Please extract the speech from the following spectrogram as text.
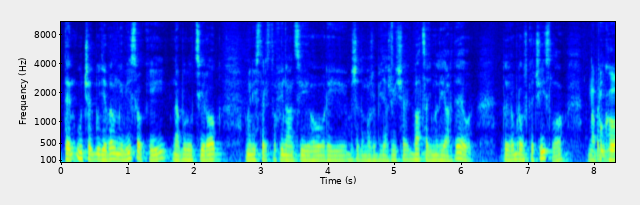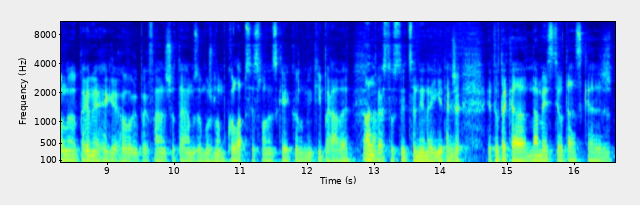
ten účet bude veľmi vysoký na budúci rok. Ministerstvo financí hovorí, že to môže byť až vyše 20 miliard eur. To je obrovské číslo. Napokon premiér Heger hovorí pre Financial Times o možnom kolapse slovenskej ekonomiky práve ano. pre ceny energie. Takže je to taká na mieste otázka, že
